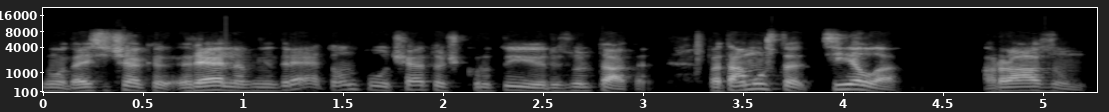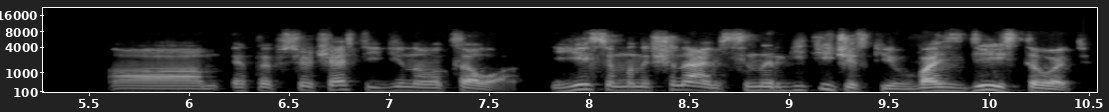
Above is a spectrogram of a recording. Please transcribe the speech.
Вот, а если человек реально внедряет, он получает очень крутые результаты, потому что тело, разум, это все часть единого целого. И если мы начинаем синергетически воздействовать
